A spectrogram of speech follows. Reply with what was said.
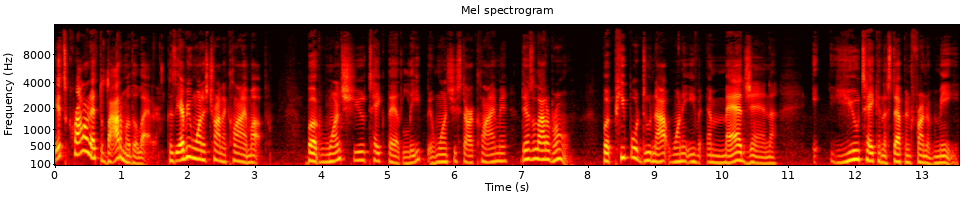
it's crowded at the bottom of the ladder because everyone is trying to climb up. But once you take that leap and once you start climbing, there's a lot of room. But people do not want to even imagine you taking a step in front of me.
